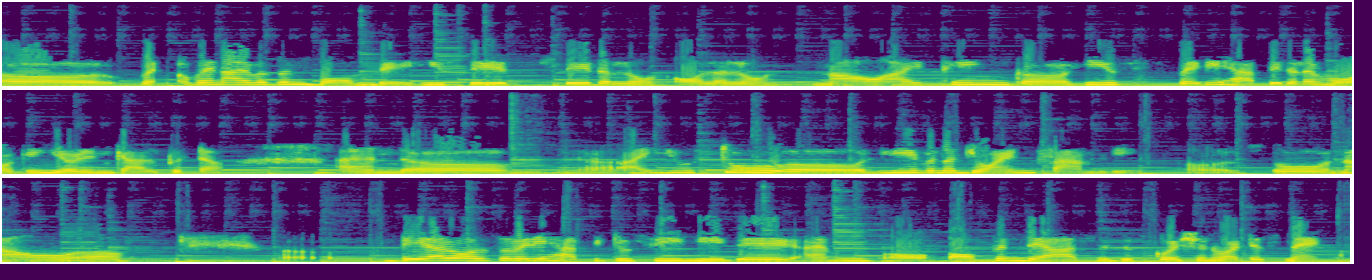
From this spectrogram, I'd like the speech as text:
uh, when I was in Bombay, he stayed stayed alone, all alone. Now I think uh, he's very happy that I'm working here in Calcutta, mm. and uh, I used to uh, live in a joint family. Uh, so now uh, they are also very happy to see me. They and often they ask me this question: What is next?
